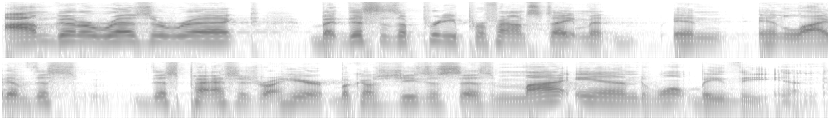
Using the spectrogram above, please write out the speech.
I'm going to resurrect. But this is a pretty profound statement in, in light of this, this passage right here because Jesus says, My end won't be the end.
